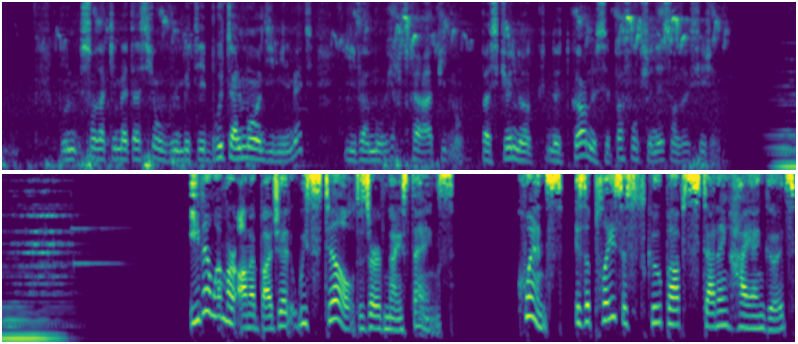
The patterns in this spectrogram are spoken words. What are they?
sans acclimatation, vous le mettez brutalement à 10 000 mètres, il va mourir très rapidement. Parce que notre, notre corps ne sait pas fonctionner sans oxygène. Even when we're on a budget, we still deserve nice things. Quince is a place to scoop up stunning high-end goods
